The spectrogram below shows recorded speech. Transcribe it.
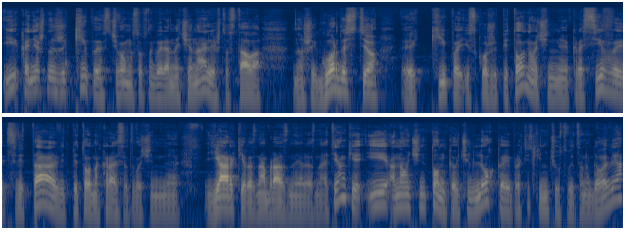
И, конечно же, кипы, с чего мы, собственно говоря, начинали, что стало нашей гордостью. Э, кипа из кожи питона, очень красивые цвета, ведь питона красят в очень яркие, разнообразные разные оттенки. И она очень тонкая, очень легкая и практически не чувствуется на голове.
